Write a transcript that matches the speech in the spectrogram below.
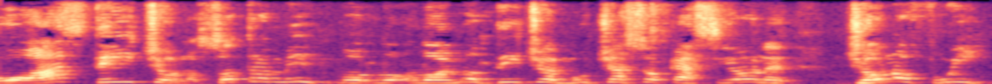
o has dicho, nosotros mismos lo, hemos dicho en muchas ocasiones, yo no fui,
